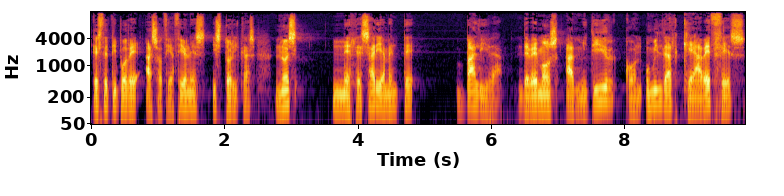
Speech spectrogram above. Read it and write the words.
que este tipo de asociaciones históricas no es necesariamente válida. Debemos admitir con humildad que a veces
